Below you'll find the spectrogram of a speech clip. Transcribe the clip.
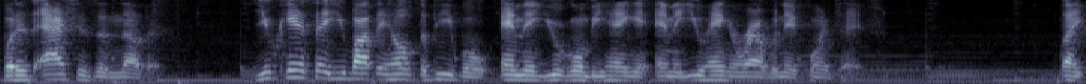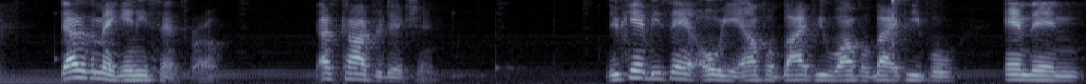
but his actions another. You can't say you about to help the people and then you're gonna be hanging and then you hang around with Nick Fuentes. Like that doesn't make any sense, bro. That's contradiction. You can't be saying, "Oh yeah, I'm for black people. I'm for black people," and then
